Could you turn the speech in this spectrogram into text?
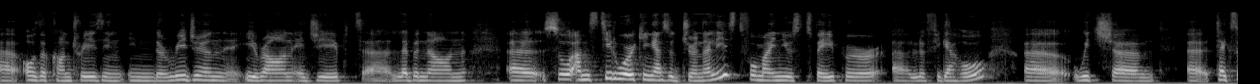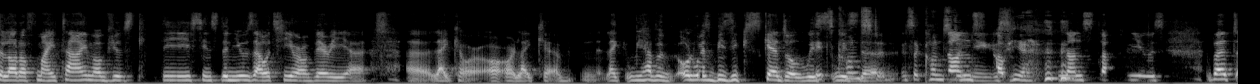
uh, other countries in, in the region, Iran, Egypt, uh, Lebanon. Uh, so I'm still working as a journalist for my newspaper, uh, Le Figaro, uh, which um, uh, takes a lot of my time, obviously, since the news out here are very like or, or, or like like we have a always busy schedule with it's with constant. The it's a constant news, yeah, non-stop news. But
